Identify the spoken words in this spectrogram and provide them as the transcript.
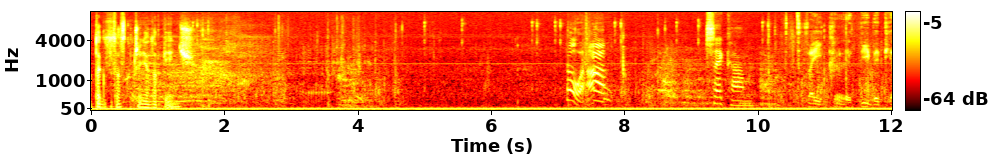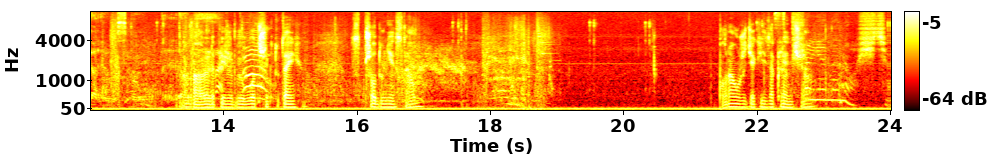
Atak z zaskoczenia za 5. To łatwe. Czekam. Twej krwi wypiorę swą Dobra, ale lepiej, żeby łotrzyk tutaj z przodu nie stał. Pora użyć jakiejś zaklęcia. Przyjemnością.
